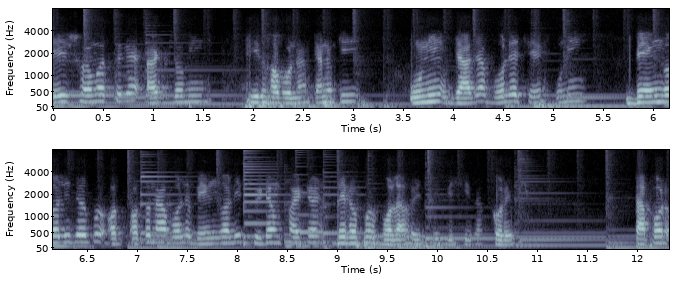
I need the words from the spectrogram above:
এই সহমত থেকে একদমই স্থির হব না। কেন কি উনি যা যা বলেছে উনি বেঙ্গলিদের উপর, অত- না বলে বেঙ্গলি ফ্রিডম ফাইটারদের ওপর বলা হয়েছে বেশিরভাগ করে। তারপর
